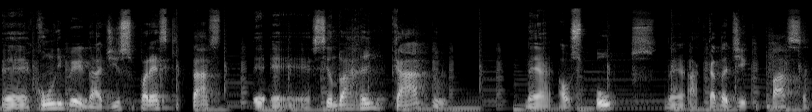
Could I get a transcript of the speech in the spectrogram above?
é, com liberdade. Isso parece que está sendo arrancado né, aos poucos, né, a cada dia que passa.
